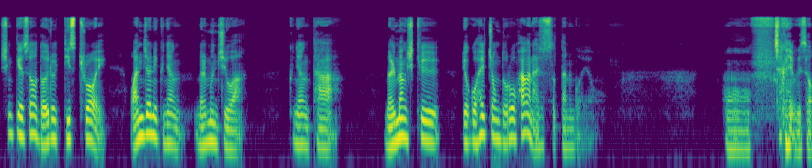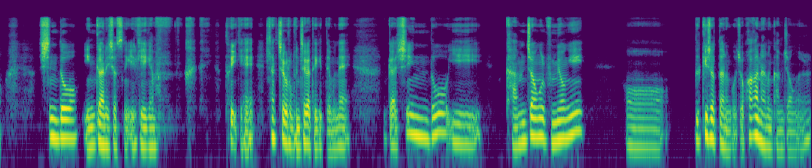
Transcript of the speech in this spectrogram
신께서 너희를 destroy 완전히 그냥 멸문지화 그냥 다 멸망시키려고 할 정도로 화가 나셨었다는 거예요. 어, 제가 여기서 신도 인간이셨으니 이렇게 얘기하면 또 이게 신학적으로 문제가 되기 때문에 그러니까 신도 이 감정을 분명히 어, 느끼셨다는 거죠. 화가 나는 감정을.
